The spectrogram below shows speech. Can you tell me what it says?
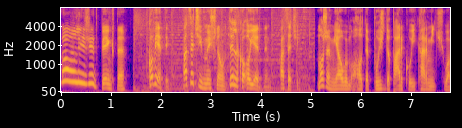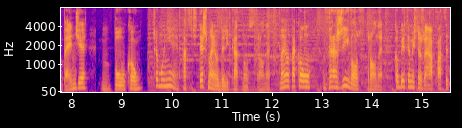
Holy shit, piękne. Kobiety. Faceci myślą tylko o jednym. Faceci. Może miałbym ochotę pójść do parku i karmić łabędzie? Bułką? Czemu nie? Faceci też mają delikatną stronę. Mają taką wrażliwą stronę. Kobiety myślą, że a facet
